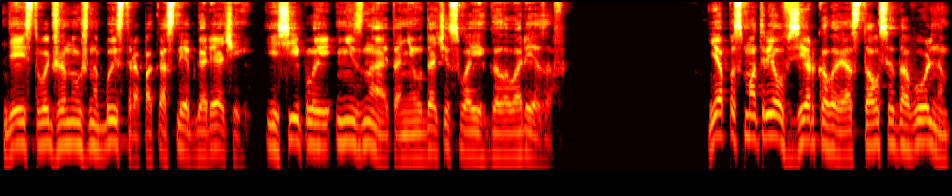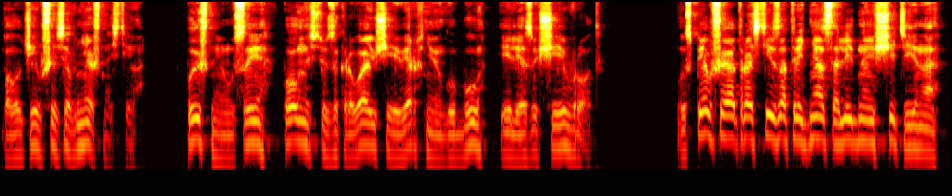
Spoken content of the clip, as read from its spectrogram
Действовать же нужно быстро, пока след горячий, и Сиплый не знает о неудаче своих головорезов. Я посмотрел в зеркало и остался довольным получившейся внешностью. Пышные усы, полностью закрывающие верхнюю губу и лезущие в рот. Успевшая отрасти за три дня солидная щетина –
